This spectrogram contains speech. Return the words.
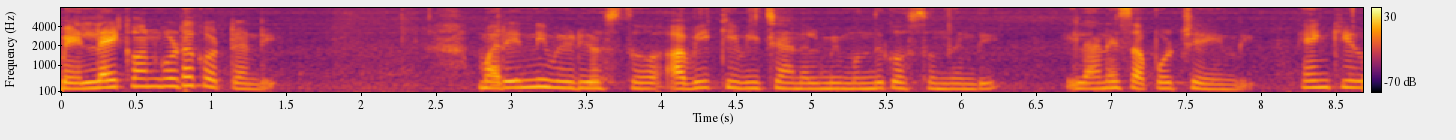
బెల్ ఐకాన్ కూడా కొట్టండి. మరిన్ని వీడియోస్తో అవి కివీ ఛానల్ మీ ముందుకు వస్తుందండి ఇలానే సపోర్ట్ చేయండి. Thank you.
